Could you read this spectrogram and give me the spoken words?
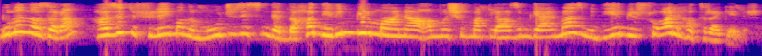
Buna nazaran Hz. Süleyman'ın mucizesinde daha derin bir mana anlaşılmak lazım gelmez mi diye bir sual hatıra gelir.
